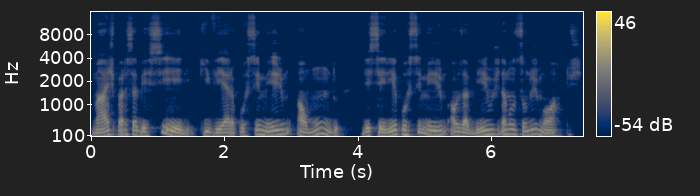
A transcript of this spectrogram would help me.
mas para saber se ele, que viera por si mesmo ao mundo, desceria por si mesmo aos abismos da mansão dos mortos.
